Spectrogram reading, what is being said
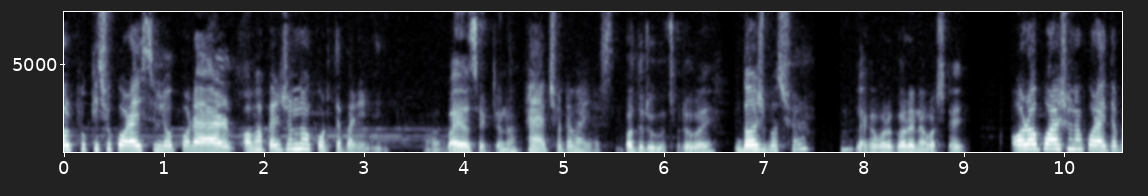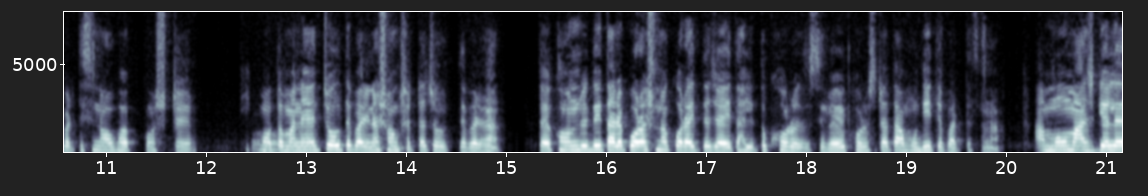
অল্প কিছু করাইছিল পড়ার অভাবের জন্য করতে পারিনি ভাই আছে একটা না? হ্যাঁ ছোট ভাই আছে। কতটুকু ছোট ভাই? দশ বছর। লেখাপড়া করে না বাসায়? ওরাও পড়াশোনা করাইতে পারতেছি না অভাব কষ্টে। ঠিক মতো মানে চলতে পারি না সংসারটা চলতে পারি না। তো এখন যদি তারা পড়াশোনা করাইতে যাই তাহলে তো খরচ আছে ভাই ওই খরচটা তো আম্মু দিতে পারতেছে না। আম্মু মাস গেলে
